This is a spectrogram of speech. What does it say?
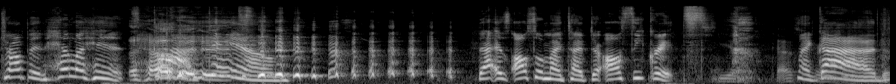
Dropping hella hints. Hella God hints. damn. that is also my type. They're all secrets. Yeah, that's My crazy. God.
